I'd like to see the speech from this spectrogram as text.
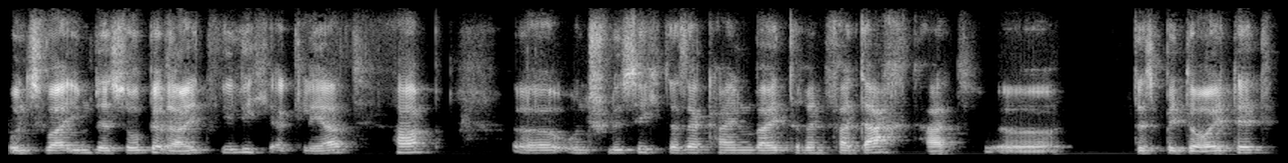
Und zwar ihm das so bereitwillig erklärt habe äh, und schlüssig, dass er keinen weiteren Verdacht hat. Äh, das bedeutet,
